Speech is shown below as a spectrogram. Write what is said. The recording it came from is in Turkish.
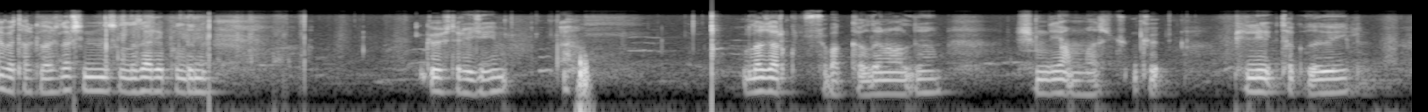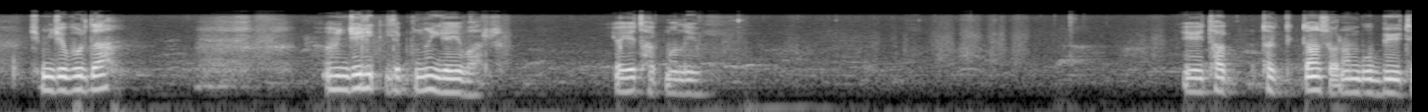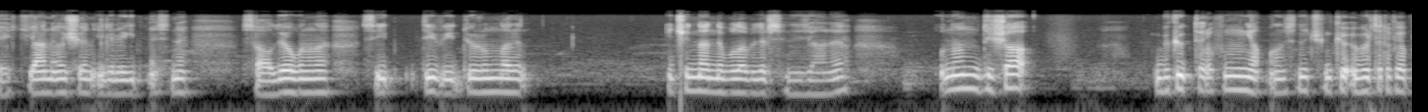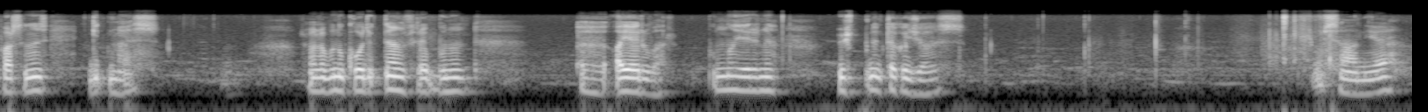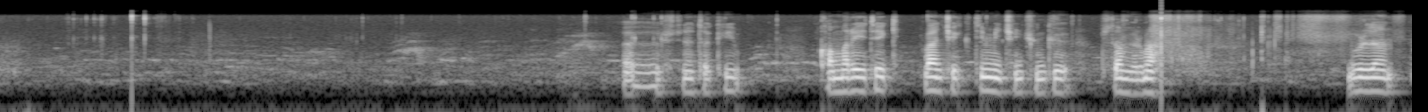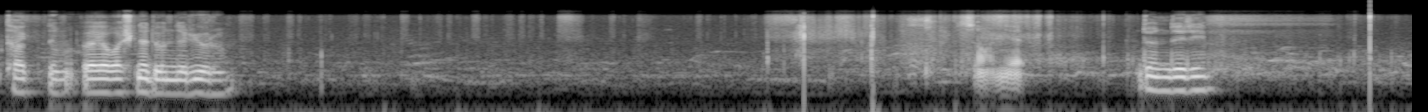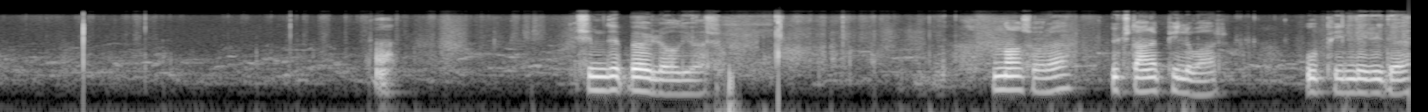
Evet arkadaşlar şimdi nasıl lazer yapıldığını göstereceğim. Lazer kutusu bakkaldan aldım. Şimdi yanmaz çünkü pili takılı değil. Şimdi burada öncelikle bunun yayı var. Yayı takmalıyım. Yayı tak taktıktan sonra bu büyüteç yani ışığın ileri gitmesini sağlıyor. Bunu CD videoların içinden de bulabilirsiniz yani. Bunun dışa bükük tarafının yapmalısınız çünkü öbür tarafı yaparsanız gitmez. Sonra bunu koyduktan sonra bunun e, ayarı var. Bunun ayarını üstüne takacağız. Bir saniye. Ee, üstüne takayım. Kamerayı tek ben çektiğim için çünkü tutamıyorum ha. Buradan taktım ve yavaşına döndürüyorum. Bir saniye döndüreyim. Heh. Şimdi böyle oluyor. Bundan sonra 3 tane pil var. Bu pilleri de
